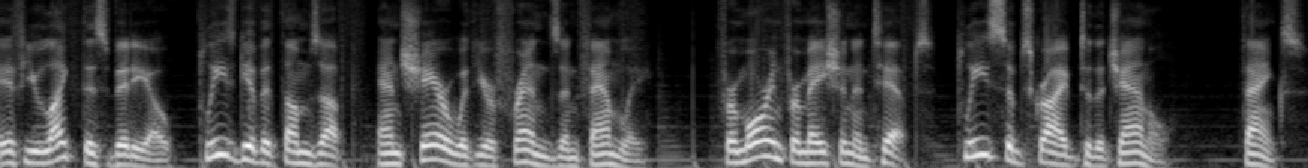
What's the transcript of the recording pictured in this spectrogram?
If you liked this video, please give it thumbs up and share with your friends and family. For more information and tips, please subscribe to the channel. Thanks.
